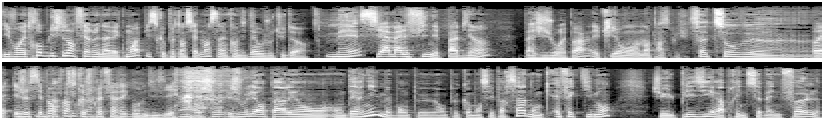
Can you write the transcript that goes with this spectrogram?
ils vont être obligés d'en faire une avec moi puisque potentiellement c'est un candidat au jeu tu dors. Mais, Si Amalfi n'est pas bien, bah j'y jouerai pas et puis on n'en parle plus. ça te sauve, euh, Ouais, et je sais pas encore ce que quoi. je préférais que vous me disiez. Alors, je, je voulais en parler en, en dernier, mais bon, on peut, on peut commencer par ça. Donc, effectivement, j'ai eu le plaisir, après une semaine folle,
